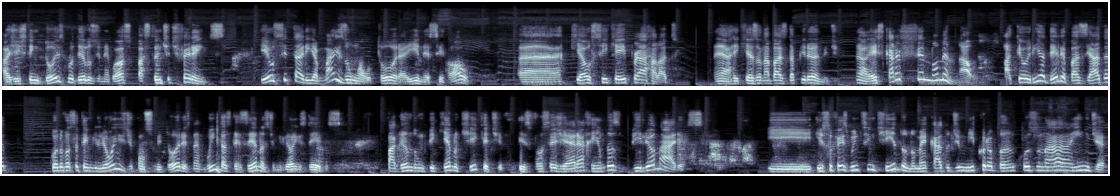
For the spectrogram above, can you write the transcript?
A gente tem dois modelos de negócio bastante diferentes. Eu citaria mais um autor aí nesse hall, uh, que é o C.K. Prahalad, né, A Riqueza na Base da Pirâmide. Não, esse cara é fenomenal. A teoria dele é baseada quando você tem milhões de consumidores, né, muitas dezenas de milhões deles, pagando um pequeno ticket, você gera rendas bilionárias. E isso fez muito sentido no mercado de microbancos na Índia.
